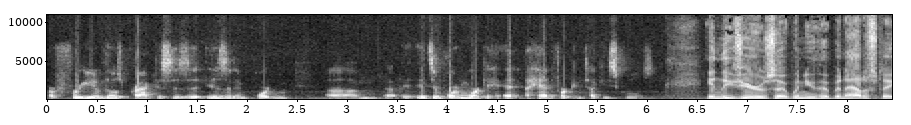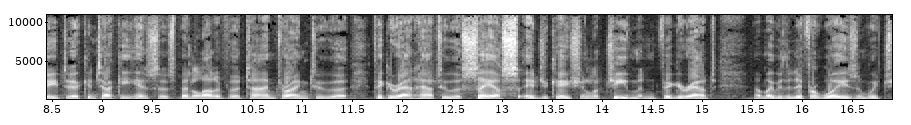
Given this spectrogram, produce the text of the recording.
are free of those practices is an important um, uh, it's important work ahead for Kentucky schools. In these years uh, when you have been out of state, uh, Kentucky has uh, spent a lot of uh, time trying to uh, figure out how to assess educational achievement and figure out maybe the different ways in which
